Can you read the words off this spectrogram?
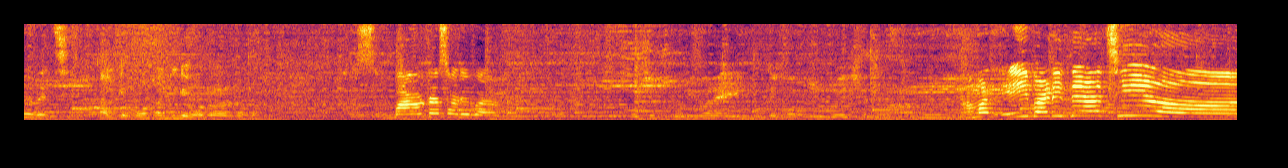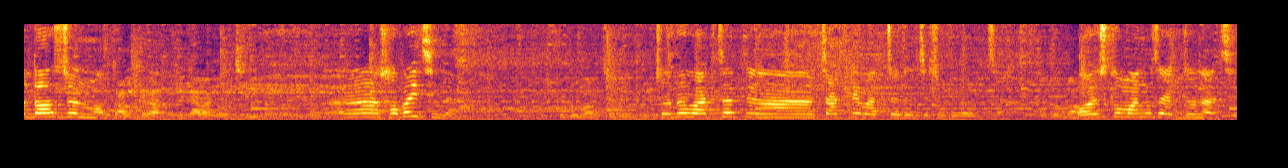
ভেবেছি। কালকে কটার দিকে ঘটনাটা হলো? বারোটা সাড়ে বারোটা। পরিবারে এই মুহূর্তে কতজন রয়েছেন? আমার এই বাড়িতে আছি দশজন মতো। কালকে ছিল। সবাই ছিল। ছোটো ছোট বাচ্চা চারটে বাচ্চা রয়েছে ছোট বাচ্চা? বয়স্ক মানুষ একজন আছে।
